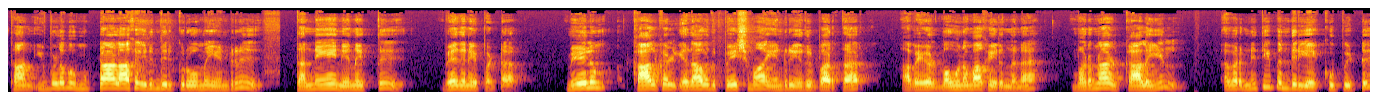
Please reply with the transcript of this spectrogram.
தான் இவ்வளவு முட்டாளாக இருந்திருக்கிறோமே என்று தன்னையே நினைத்து வேதனைப்பட்டார். மேலும் கால்கள் ஏதாவது பேசுமா என்று எதிர்பார்த்தார். அவைகள் மௌனமாக இருந்தன. மறுநாள் காலையில் அவர் நிதி மந்திரியை கூப்பிட்டு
